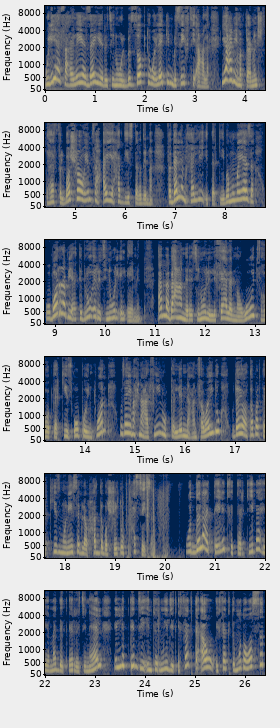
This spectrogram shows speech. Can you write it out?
وليها فعالية زي الريتينول بالظبط ولكن ب safety أعلى. يعني ما بتعملش التهاب في البشرة وينفع أي حد يستخدمها. فده اللي مخلي التركيبة مميزة وبره بيعتبروه الريتينول الآمن. أما بقى عن الريتينول اللي فعلا موجود فهو بتركيز 0.1 وزي ما إحنا عارفين واتكلمنا عن فوائده وده يعتبر تركيز مناسب لو حد بشرته حساسة. والضلع الثالث في التركيبة هي مادة ال retinal اللي بتدي intermediate effect أو effect متوسط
